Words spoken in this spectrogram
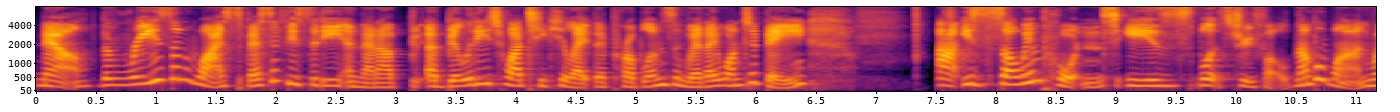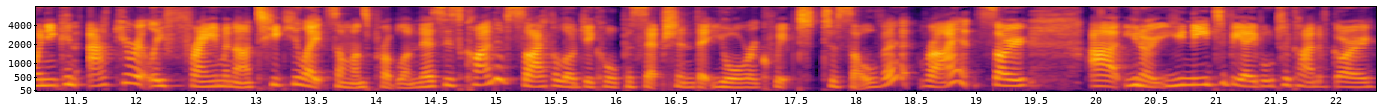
Now, the reason why specificity and that ability to articulate their problems and where they want to be uh, is so important is well, it's twofold. Number one, when you can accurately frame and articulate someone's problem, there's this kind of psychological perception that you're equipped to solve it, right? So, uh, you know, you need to be able to kind of go,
